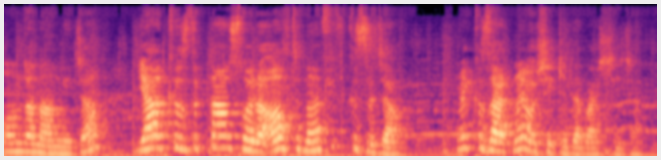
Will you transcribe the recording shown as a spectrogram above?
Ondan anlayacağım. Yağ kızdıktan sonra altını hafif kısacağım. Ve kızartmaya o şekilde başlayacağım.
